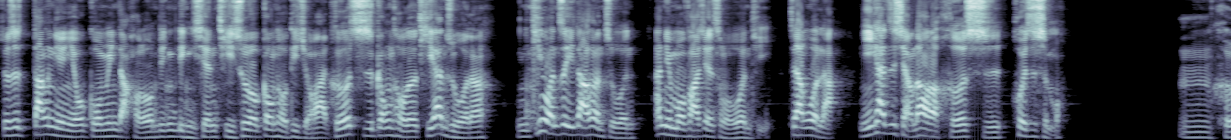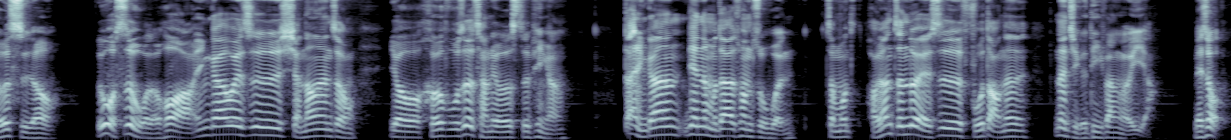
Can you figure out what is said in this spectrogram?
就是当年由国民党郝龙斌领衔提出的公投第九案核实公投的提案主文啊。你听完这一大串主文，啊，你有没有发现什么问题？这样问啦。你一开始想到了何时会是什么？嗯，何时哦。如果是我的话，应该会是想到那种有核辐射残留的食品啊。但你刚刚念那么大一串主文，怎么好像针对的是福岛那那几个地方而已啊？没错，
